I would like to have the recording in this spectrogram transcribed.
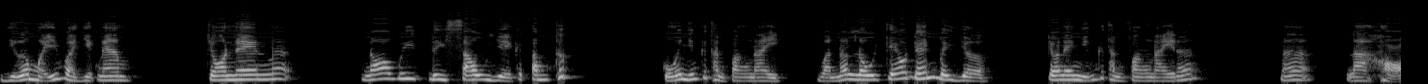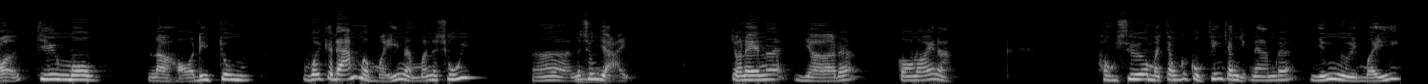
giữa Mỹ và Việt Nam cho nên nó đi sâu về cái tâm thức của những cái thành phần này và nó lôi kéo đến bây giờ. Cho nên những cái thành phần này đó, đó là họ chuyên môn là họ đi chung với cái đám mà Mỹ nè mà nó suối. À, nó ừ. suối dại. Cho nên á, giờ đó con nói nè hồi xưa mà trong cái cuộc chiến tranh Việt Nam đó những người Mỹ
